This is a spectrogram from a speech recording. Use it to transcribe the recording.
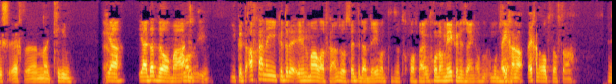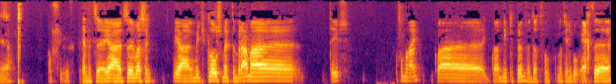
is echt een uh, crime. Ja. ja, dat wel. Maar als- je kunt er afgaan en je kunt er helemaal afgaan, zoals Twente dat deed. Want het had volgens mij gewoon nog meer kunnen zijn. Of moeten Wij zijn. gaan, er- wij gaan er altijd af staan. Ja. Absoluut. En het, eh, ja, het eh, was een, ja, een beetje close met de Brahma tapes. Voor mij. Qua, qua dieptepunt. Want dat vond ik natuurlijk ook echt eh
